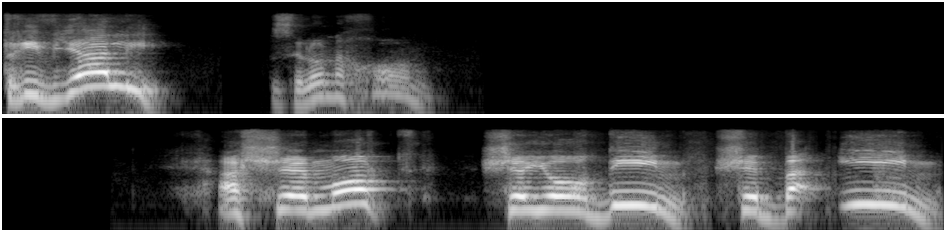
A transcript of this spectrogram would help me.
טריוויאלי, זה לא נכון. השמות שיורדים, שבאים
